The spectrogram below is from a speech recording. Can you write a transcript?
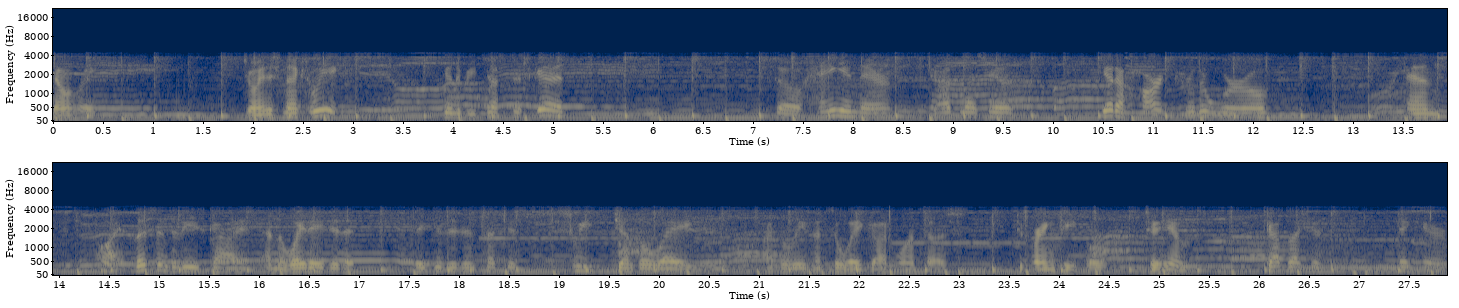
don't we? Join us next week. It's going to be just as good. So hang in there. God bless you. Get a heart for the world. And boy, listen to these guys and the way they did it. They did it in such a sweet, gentle way. I believe that's the way God wants us to bring people to Him. God bless you. Take care.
